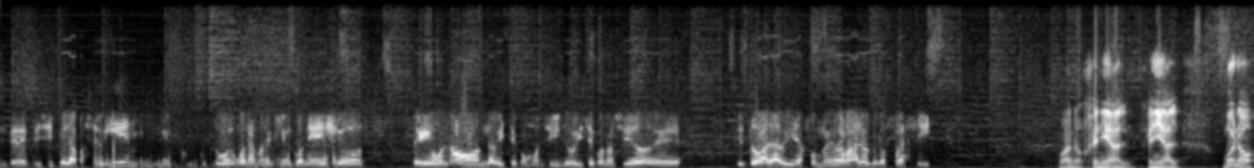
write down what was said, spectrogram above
desde el principio la pasé bien, me- tuve buena conexión con ellos pegué una onda, viste, como si lo hubiese conocido de, de toda la vida. Fue medio raro, pero fue así. Bueno, genial, genial. Bueno,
